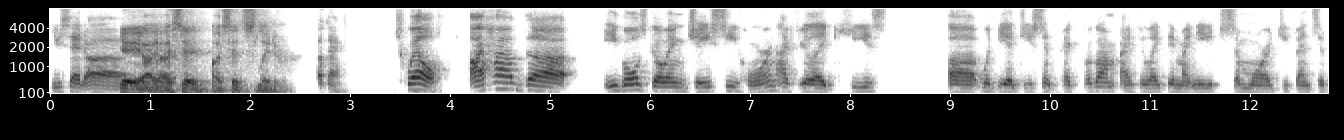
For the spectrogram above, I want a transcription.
You said uh. yeah, yeah. I, I said I said Slater. Okay. 12th, I have the Eagles going Jaycee Horn. I feel like he's uh, would be a decent pick for them. I feel like they might need some more defensive.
